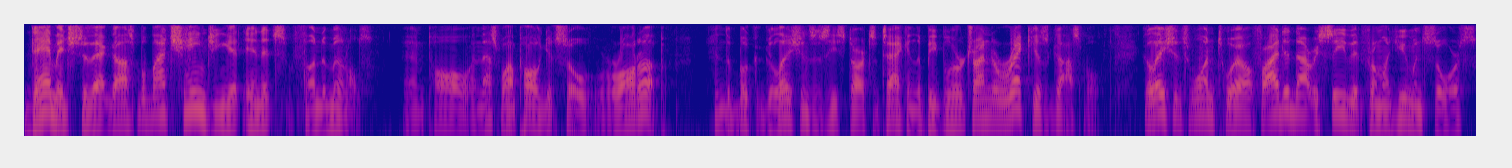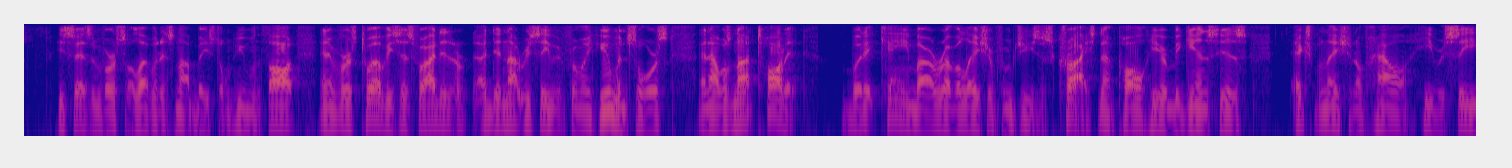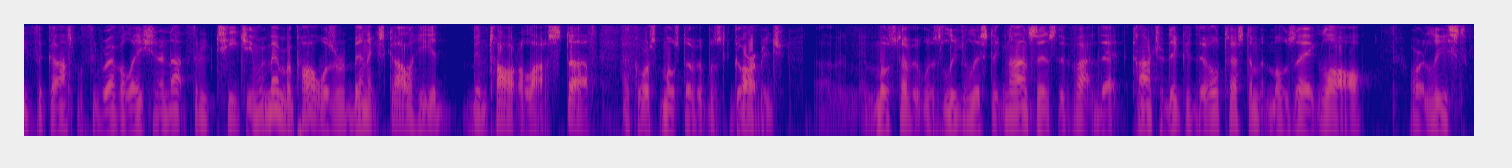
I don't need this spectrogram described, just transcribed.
damage to that gospel by changing it in its fundamentals. And Paul, and that's why Paul gets so wrought up in the book of Galatians as he starts attacking the people who are trying to wreck his gospel. Galatians 1:12 For I did not receive it from a human source. He says in verse 11 it's not based on human thought, and in verse 12 he says for I did I did not receive it from a human source and I was not taught it, but it came by a revelation from Jesus Christ. Now Paul here begins his explanation of how he received the gospel through revelation and not through teaching. Remember, Paul was a rabbinic scholar. He had been taught a lot of stuff. Of course, most of it was garbage. Uh, most of it was legalistic nonsense that that contradicted the Old Testament Mosaic law, or at least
